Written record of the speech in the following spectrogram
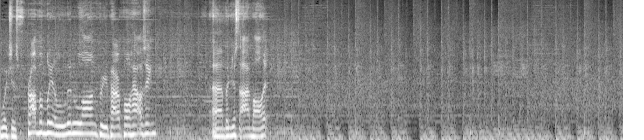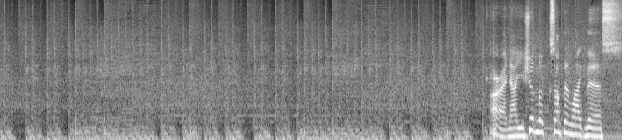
which is probably a little long for your power pole housing uh, but just eyeball it. Right, now you should look something like this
